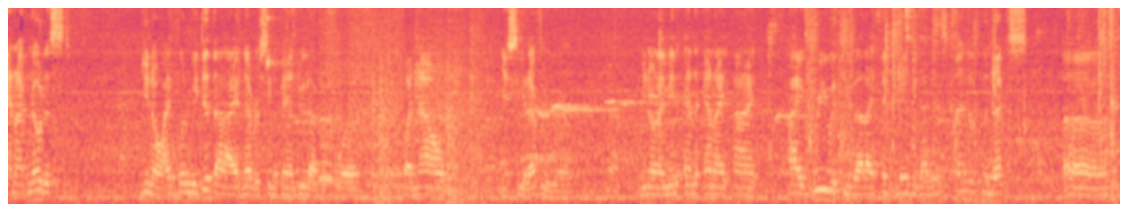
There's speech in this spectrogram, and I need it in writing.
And I've noticed, you know, I, when we did that, I had never seen a band do that before, but now you see it everywhere. You know what I mean? And and I, I I agree with you that I think maybe that is kind of the next. Uh,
